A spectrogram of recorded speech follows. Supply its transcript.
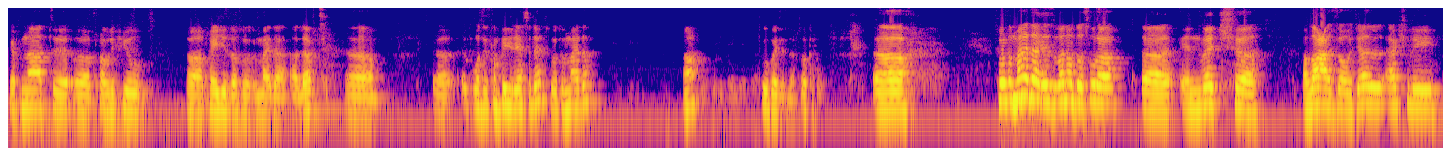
If not, uh, uh, probably few uh, pages of Surah Al-Ma'idah are left. was it completed yesterday, Surah Al-Ma'idah? Huh? Two pages left, okay. Surah Al-Ma'idah is one of the surah in which Allah Azza wa Jal actually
